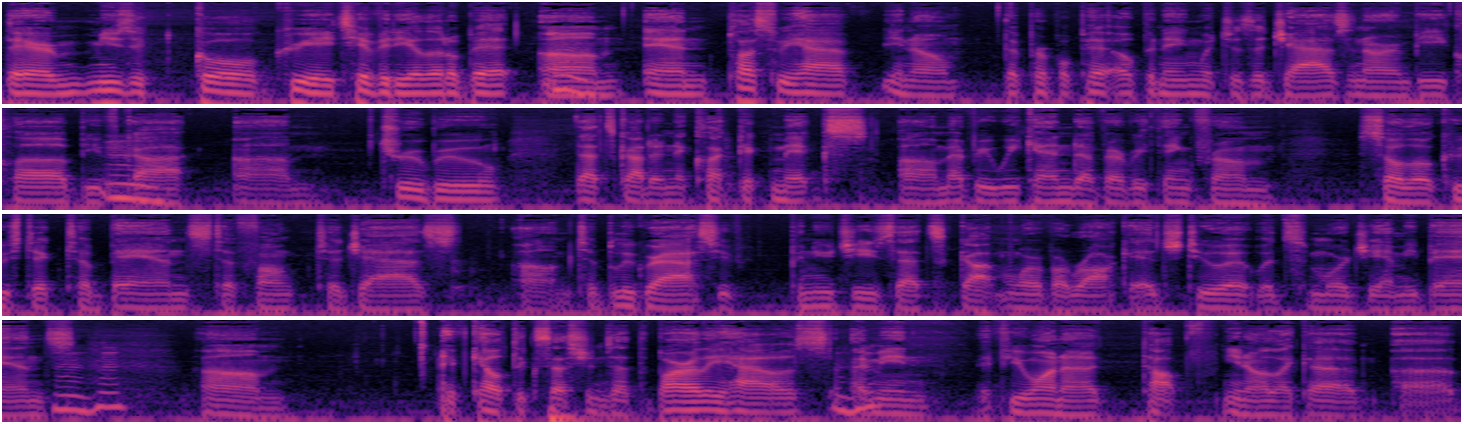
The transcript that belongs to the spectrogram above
their musical creativity a little bit. Um, And plus, we have you know the Purple Pit opening, which is a jazz and R and B club. You've got um, True Brew, that's got an eclectic mix um, every weekend of everything from solo acoustic to bands to funk to jazz um, to bluegrass. You've Panucci's that's got more of a rock edge to it with some more jammy bands. Um, I have Celtic sessions at the Barley House. I mean, if you want a top, you know, like a, a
